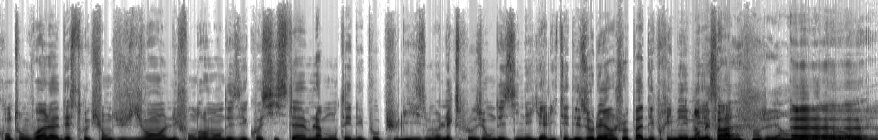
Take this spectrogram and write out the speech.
quand on voit la destruction du vivant, l'effondrement des écosystèmes, la montée des populismes, l'explosion des inégalités. Désolé, hein, je veux pas déprimer, mais, mais vrai, euh,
